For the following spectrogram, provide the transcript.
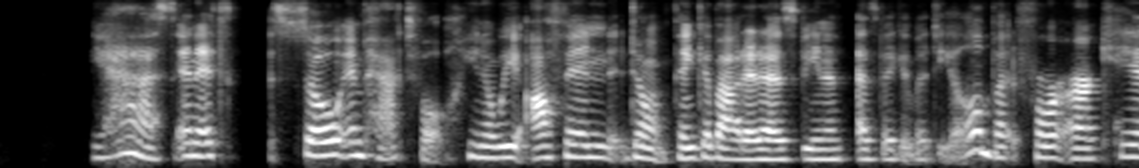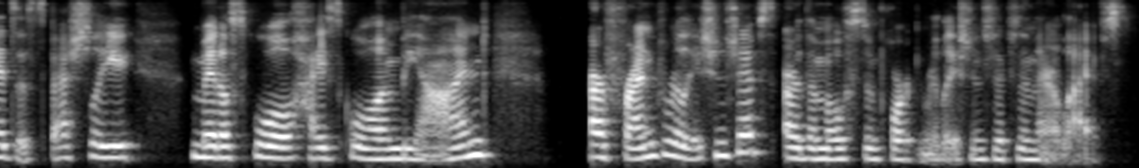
Yes, and it's so impactful. You know, we often don't think about it as being as big of a deal, but for our kids, especially middle school, high school, and beyond, our friend relationships are the most important relationships in their lives.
